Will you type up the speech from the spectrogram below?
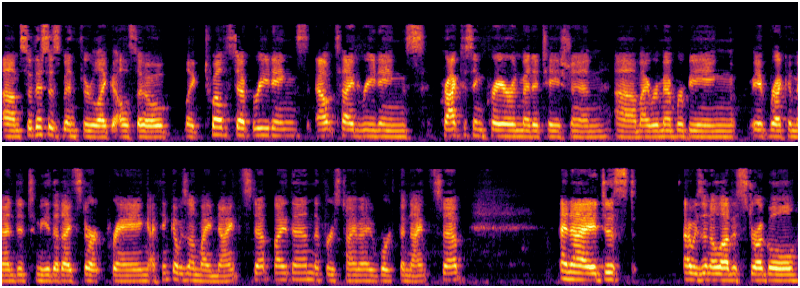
Um, so this has been through like also like 12 step readings, outside readings, practicing prayer and meditation. Um, I remember being it recommended to me that I start praying. I think I was on my ninth step by then, the first time I worked the ninth step. And I just, I was in a lot of struggle.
